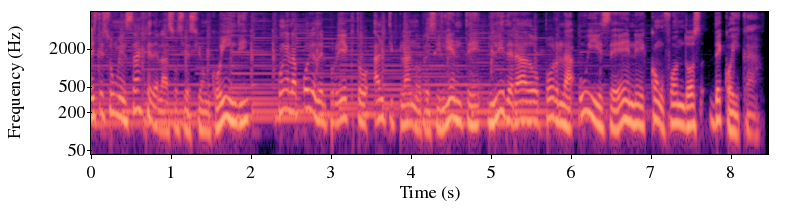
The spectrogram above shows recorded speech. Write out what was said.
Este es un mensaje de la Asociación Coindi con el apoyo del proyecto Altiplano Resiliente liderado por la UISN con fondos de COICA.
